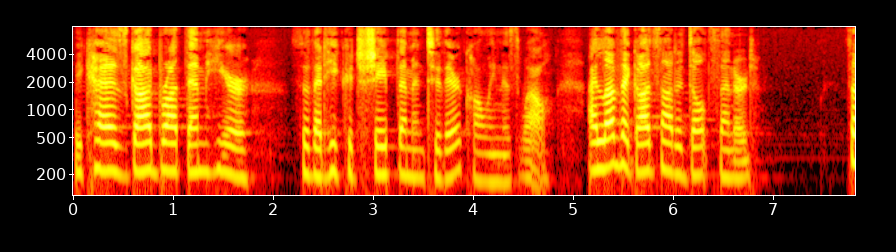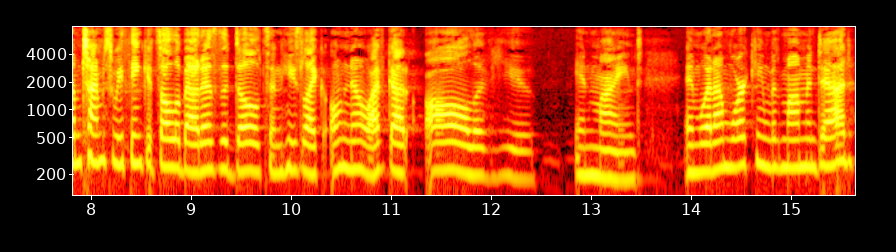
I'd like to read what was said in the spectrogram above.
because God brought them here so that He could shape them into their calling as well. I love that God's not adult centered. Sometimes we think it's all about us adults, and He's like, oh no, I've got all of you in mind. And what I'm working with mom and dad,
